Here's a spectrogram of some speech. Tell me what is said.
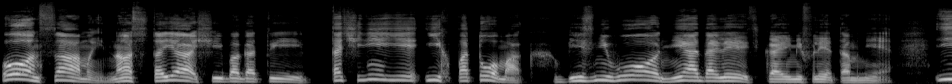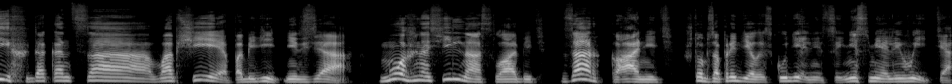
Он самый, настоящий богатырь, точнее их потомок. Без него не одолеть Каймифлета мне. Их до конца вообще победить нельзя. Можно сильно ослабить, заарканить, чтоб за пределы скудельницы не смели выйти.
